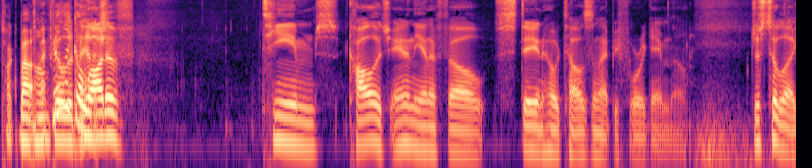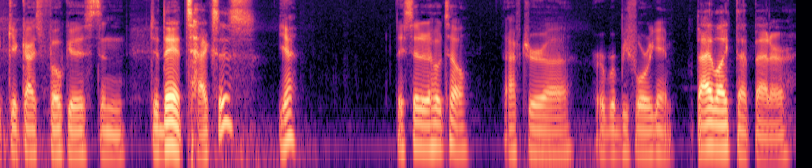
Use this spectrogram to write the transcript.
Talk about home I feel field like a lot advantage. of teams, college and in the NFL, stay in hotels the night before a game though, just to like get guys focused and Did they at Texas? yeah, they sit at a hotel after uh or before a game. I like that better.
